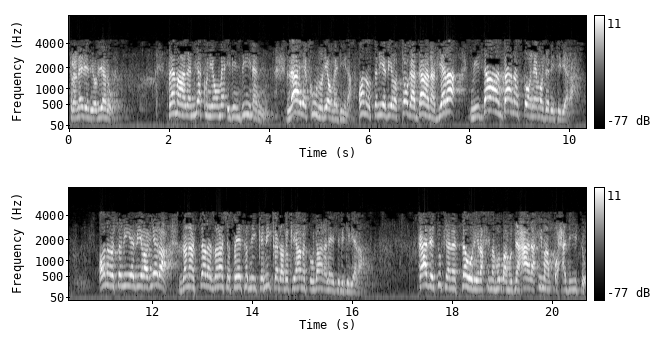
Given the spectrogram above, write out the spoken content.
pronevjerio vjeru. Fema lem yakun yawma idin dinan la yakunu al-yawma dina. Ono što nije bilo toga dana vjera, ni dan danas to ne može biti vjera. Ono što nije bila vjera za nas cele, za naše prethodnike, nikada do kijametskog dana neće biti vjera. Kaže Sufjan Thauri, rahimahullahu ta'ala, imam u hadisu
